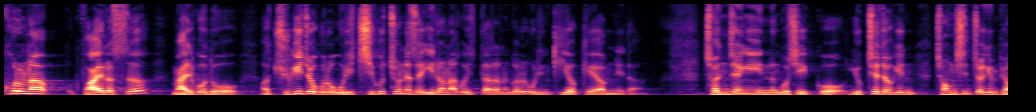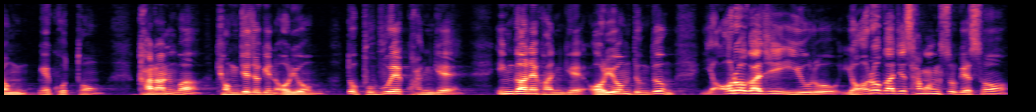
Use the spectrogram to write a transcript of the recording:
코로나 바이러스 말고도 어, 주기적으로 우리 지구촌에서 일어나고 있다는 것을 우리는 기억해야 합니다. 전쟁이 있는 곳이 있고 육체적인 정신적인 병의 고통, 가난과 경제적인 어려움, 또 부부의 관계, 인간의 관계, 어려움 등등 여러 가지 이유로 여러 가지 상황 속에서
